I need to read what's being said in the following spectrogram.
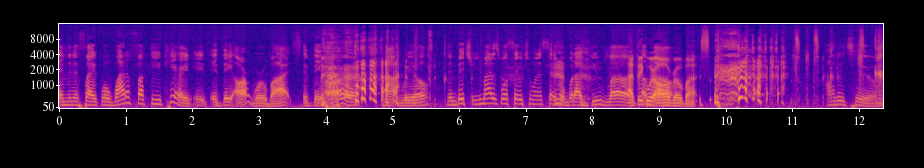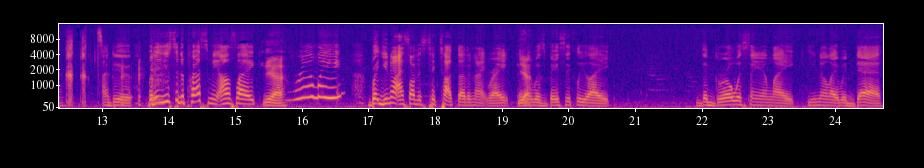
And then it's like, well, why the fuck do you care? And if, if they are robots, if they are not real, then bitch, you might as well say what you want to say. But what I do love, I think we're all robots. I do too. I do. But it used to depress me. I was like, yeah. really? But you know, I saw this TikTok the other night, right? And Yeah. it was basically like the girl was saying, like, you know, like with death,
